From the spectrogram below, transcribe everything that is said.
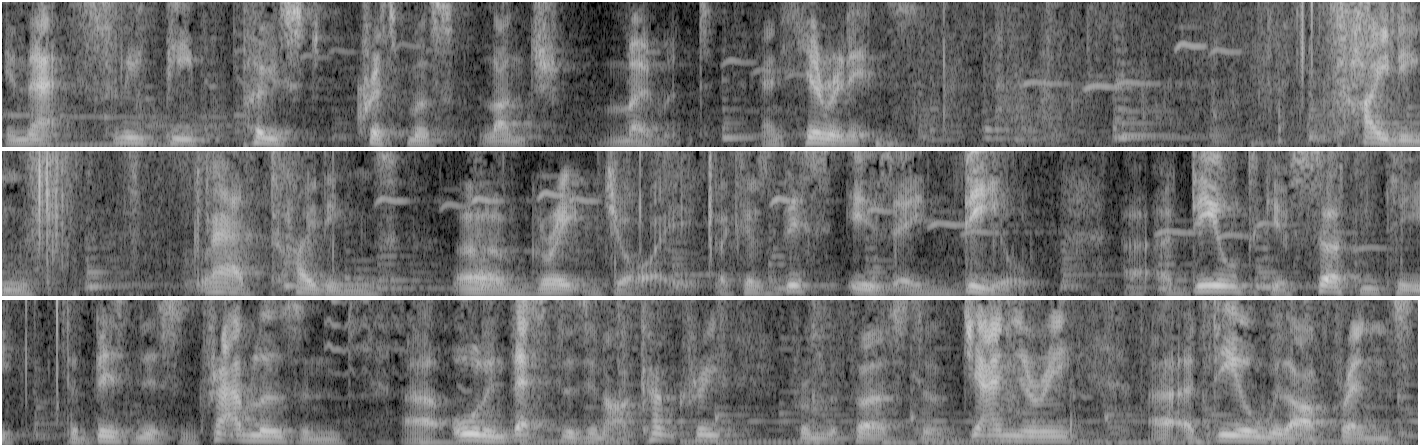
in that sleepy post Christmas lunch moment. And here it is. Tidings, glad tidings of great joy, because this is a deal. Uh, a deal to give certainty to business and travellers and uh, all investors in our country from the 1st of January, uh, a deal with our friends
